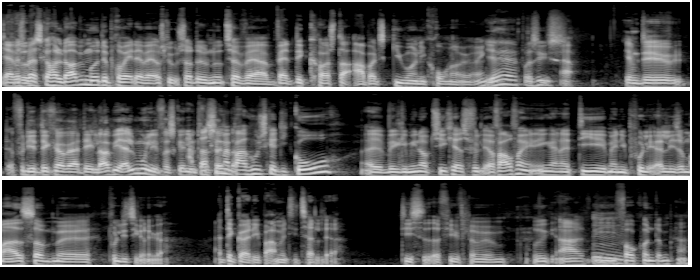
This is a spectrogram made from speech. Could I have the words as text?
Ja, hvis man skal holde det op imod det private erhvervsliv, så er det jo nødt til at være, hvad det koster arbejdsgiveren i kroner og øre, ikke? Ja, ja, præcis. Ja. Jamen, det er jo, fordi det kan jo være delt op i alle mulige forskellige Jamen, der skal man procenter. bare huske, at de gode, øh, hvilket min optik her selvfølgelig er fagforeningerne, de manipulerer lige så meget, som øh, politikerne gør. Ja, det gør de bare med de tal der. De sidder og fifler med dem. Ud, nej, vi mm. får kun dem her.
